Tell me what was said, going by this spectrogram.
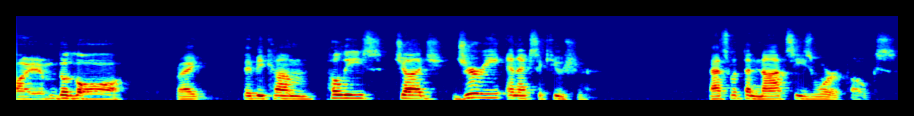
I am the law, right? They become police, judge, jury, and executioner. That's what the Nazis were, folks.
